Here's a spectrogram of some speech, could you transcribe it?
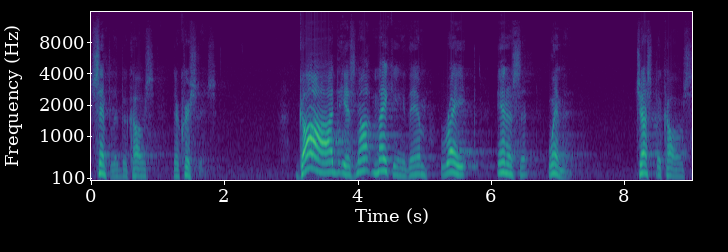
simply because they're Christians. God is not making them rape innocent women just because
